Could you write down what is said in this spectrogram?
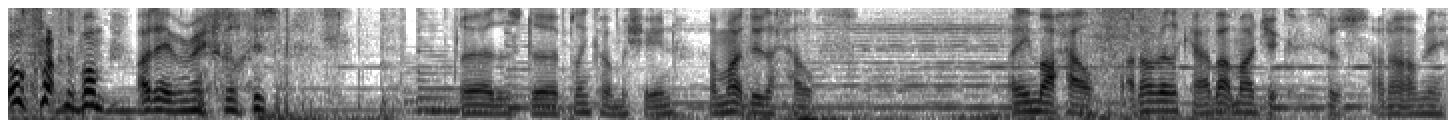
Oh crap, the bomb! I didn't even realise. Uh, there's the Plinko machine. I might do the health. I need more health. I don't really care about magic, because I don't have any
